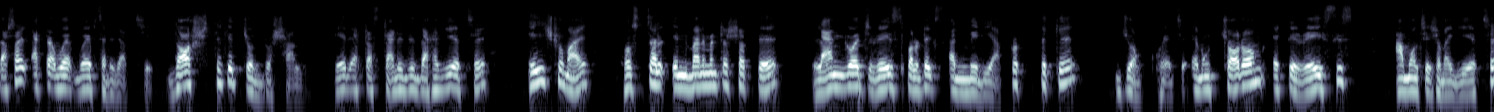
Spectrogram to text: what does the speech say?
দাসায় একটা ওয়েবসাইটে যাচ্ছি। দশ থেকে চোদ্দ সাল। এর একটা স্টাডিতে দেখা গিয়েছে, এই সময় হোস্টেল এনভায়রনমেন্টের সাথে language race politics and media প্রত্যেকে যোগ হয়েছে এবং চরম একটি রেসিস্ট আমল সেই সময় গিয়েছে।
